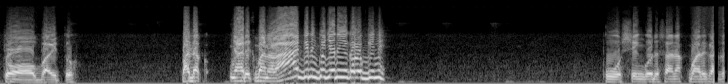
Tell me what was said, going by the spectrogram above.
Coba itu. Pada nyari ke mana lagi nih gue jadinya kalau gini. Pusing gue udah sana kemari kagak.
